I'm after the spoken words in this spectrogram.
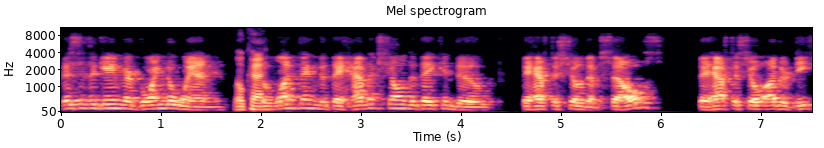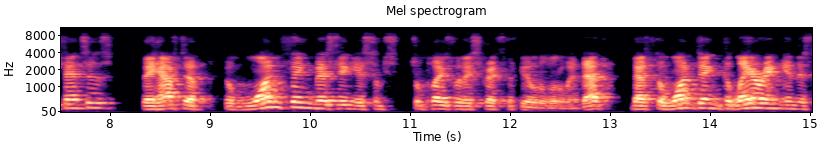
this is a game they're going to win. okay, The one thing that they haven't shown that they can do, they have to show themselves. They have to show other defenses. They have to. The one thing missing is some some plays where they stretch the field a little bit. That that's the one thing glaring in this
